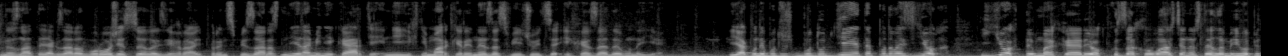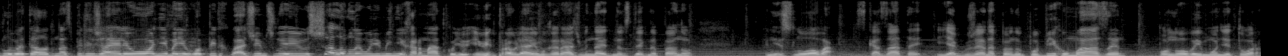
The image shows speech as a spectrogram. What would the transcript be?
Не знати, як зараз ворожі сили зіграють. В принципі, зараз ні на міні-карті, ні їхні маркери не засвічуються і хз, де вони є. Як вони будуть, будуть діяти, подивись, йох, йох ти махарьох, заховався, не встигли ми його підловити, але до нас під'їжджає Леоні, ми його підхвачуємо своєю шаловливою міні-гарматкою і відправляємо в гараж. Він навіть не встиг, напевно, ні слова сказати, як вже, напевно, побіг у магазин по новий монітор.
